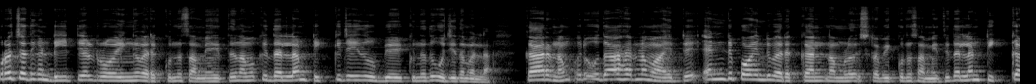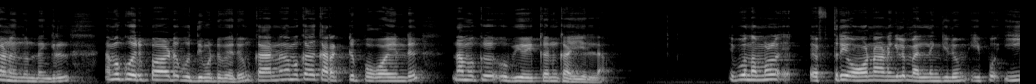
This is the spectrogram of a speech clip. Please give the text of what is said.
കുറച്ചധികം ഡീറ്റെയിൽ ഡ്രോയിങ് വരയ്ക്കുന്ന സമയത്ത് നമുക്കിതെല്ലാം ടിക്ക് ചെയ്ത് ഉപയോഗിക്കുന്നത് ഉചിതമല്ല. കാരണം ഒരു ഉദാഹരണമായിട്ട് എൻഡ് പോയിന്റ് വരക്കാൻ നമ്മൾ ശ്രമിക്കുന്ന സമയത്ത് ഇതെല്ലാം ടിക്കാണെന്നുണ്ടെങ്കിൽ നമുക്ക് ഒരുപാട് ബുദ്ധിമുട്ട് വരും. കാരണം നമുക്കത് കറക്റ്റ് പോയിന്റ് നമുക്ക് ഉപയോഗിക്കാൻ കഴിയില്ല. ഇപ്പോൾ നമ്മൾ എഫ് ത്രീ ഓൺ ആണെങ്കിലും അല്ലെങ്കിലും ഇപ്പോൾ ഇ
